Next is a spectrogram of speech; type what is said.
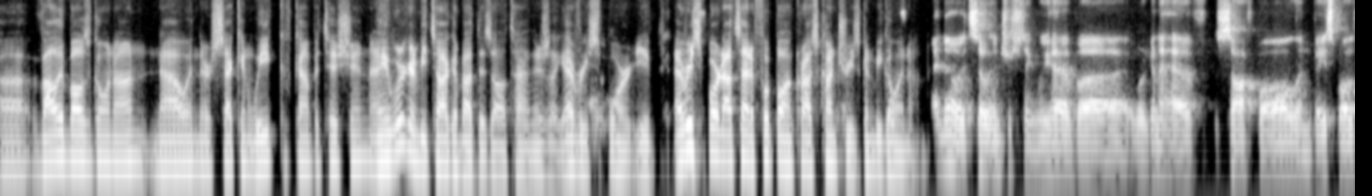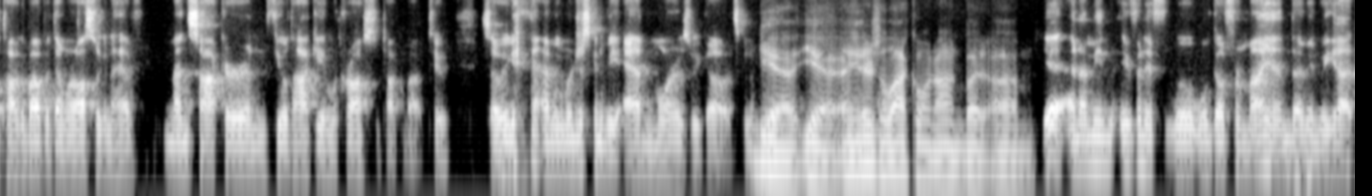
uh, volleyball is going on now in their second week of competition. I mean, we're going to be talking about this all the time. There's like every sport, you, every sport outside of football and cross country is going to be going on. I know it's so interesting. We have, uh, we're going to have softball and baseball to talk about, but then we're also going to have men's soccer and field hockey and lacrosse to talk about too. So we, I mean, we're just going to be adding more as we go. It's going to be. Yeah, yeah. I mean, there's a lot going on, but um. Yeah, and I mean, even if we'll we'll go from my end. I mean, we got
